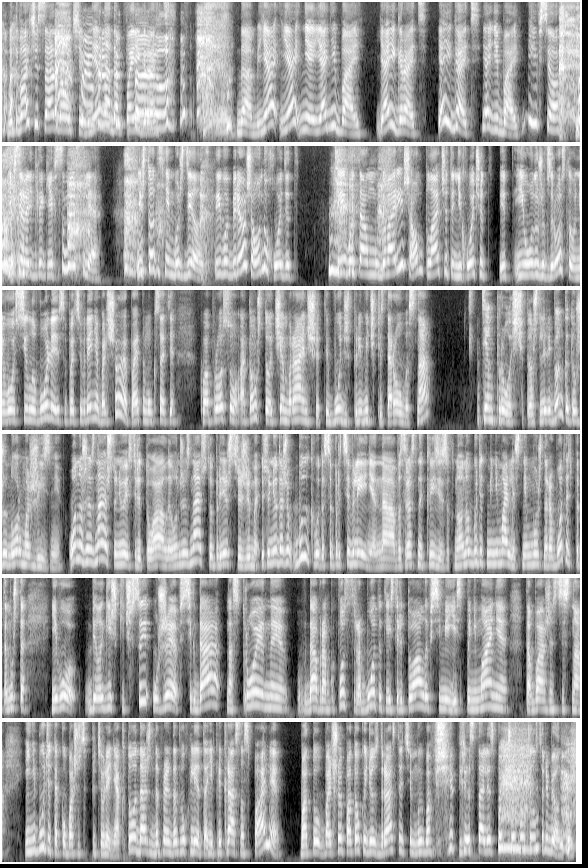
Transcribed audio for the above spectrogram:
в два часа ночи, мне надо поиграть. Да, я, я, не, я не бай, я играть, я играть, я не бай. И все. И все родители такие, в смысле? И что ты с ним будешь делать? Ты его берешь, а он уходит. Ты его там говоришь, а он плачет и не хочет. И, и он уже взрослый, у него сила воли и сопротивления большое. Поэтому, кстати, к вопросу о том, что чем раньше ты вводишь привычки здорового сна, тем проще, потому что для ребенка это уже норма жизни. Он уже знает, что у него есть ритуалы, он же знает, что придерживаешься режима. То есть у него даже будет какое-то сопротивление на возрастных кризисах, но оно будет минимально, с ним можно работать, потому что его биологические часы уже всегда настроены, да, в рамках возраста работают, есть ритуалы в семье, есть понимание там, важности сна, и не будет такого большого сопротивления. А кто даже, например, до двух лет, они прекрасно спали, большой поток идет, здравствуйте, мы вообще перестали спать, что случилось с ребенком.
